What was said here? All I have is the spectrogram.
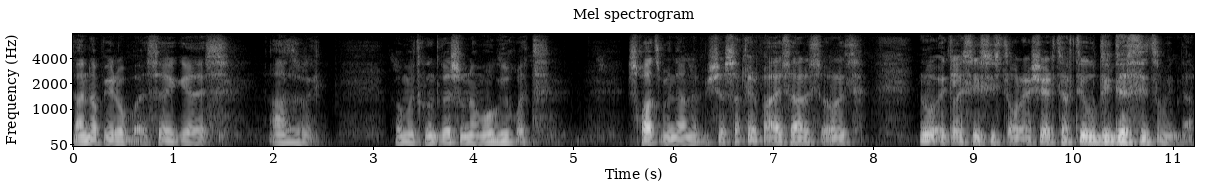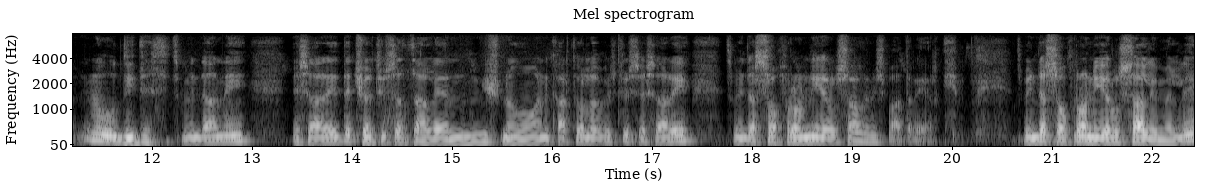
განაპირობა ესე იგი ეს აზრი რომ თქვენ დღეს უნდა მოგიყვეთ სხვა წმინდანების შესახებ აი ეს არის სწორედ ну ეკლესიის ისტორიაში ერთ-ერთი უდიდესი წმინდანი. ну უდიდესი წმინდანი ეს არის და ჩვენთვისაც ძალიან მნიშვნელოვანი ქართველებისთვის ეს არის წმინდა სოფრონი იერუსალიმის პატრიარქი. წმინდა სოფრონი იერუსალიმელი,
